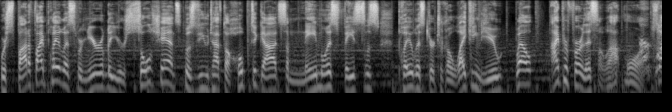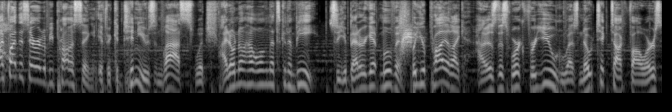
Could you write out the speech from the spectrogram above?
where Spotify playlists were nearly your sole chance was you'd have to hope to God some nameless, faceless playlister took a liking to you. Well, I prefer this a lot more. Okay. So I find this era to be promising if it continues and lasts, which I don't know how long that's going to be so you better get moving. But you're probably like, how does this work for you who has no TikTok followers?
